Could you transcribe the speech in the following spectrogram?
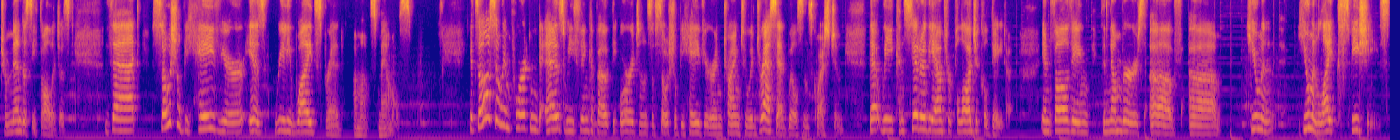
tremendous ethologist, that social behavior is really widespread amongst mammals. It's also important as we think about the origins of social behavior and trying to address Ed Wilson's question that we consider the anthropological data involving the numbers of uh, human human-like species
